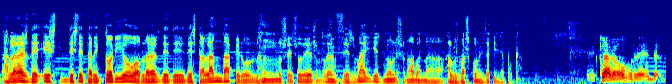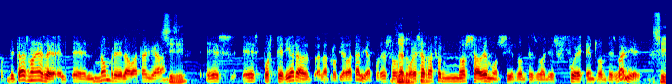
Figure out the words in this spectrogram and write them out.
hablarás de este, de este territorio hablarás de, de, de, esta landa, pero no sé, eso de Rencesvalles no le sonaban a, a los vascones de aquella época. Claro, de, todas maneras el, el, nombre de la batalla sí, sí. Es, es posterior a, la propia batalla, por eso claro, por esa claro. razón no sabemos si Roncesvalles fue en Roncesvalles. Sí.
